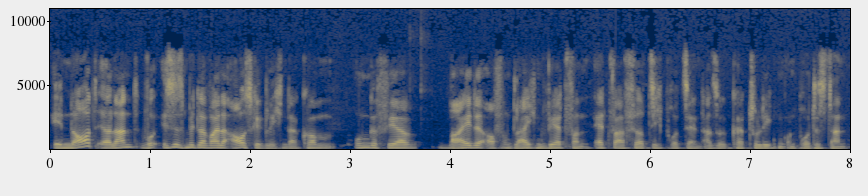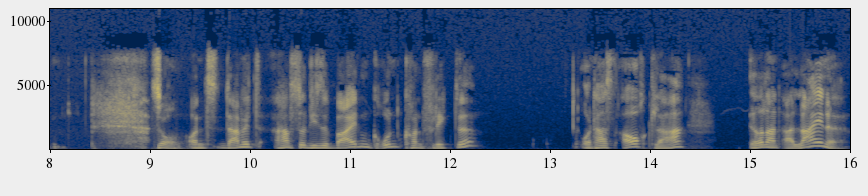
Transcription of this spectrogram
In Nordirland wo ist es mittlerweile ausgeglichen. Da kommen ungefähr beide auf den gleichen Wert von etwa 40 Prozent, also Katholiken und Protestanten. So, und damit hast du diese beiden Grundkonflikte und hast auch klar, Irland alleine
